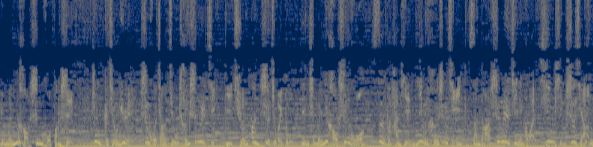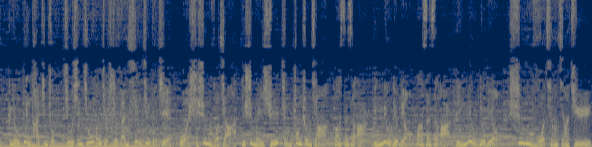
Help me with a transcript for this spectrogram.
与美好生活方式。这个九月，生活家九成生日季以全案设计维度定制美好生活，四大产品硬核升级，三大生日纪念款新品奢享，更有电台听众九千九百九十九元现金补贴。我是生活家，也是美学整装专家。八三三二零六六六八三三二零六六六，生活家家居。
